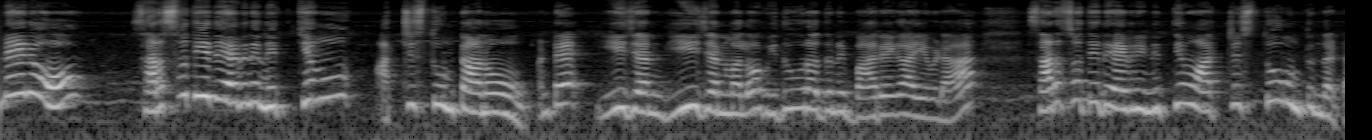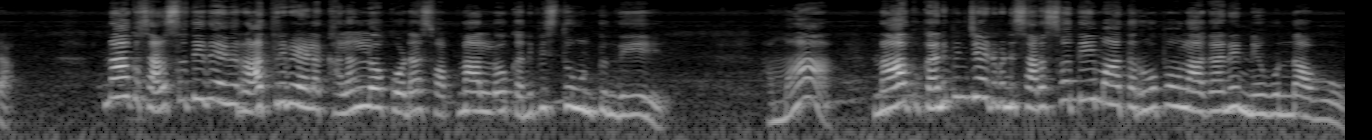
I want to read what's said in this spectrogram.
నేను సరస్వతీదేవిని నిత్యము అర్చిస్తూ ఉంటాను అంటే ఈ జన్ ఈ జన్మలో విధూరథుని భార్యగా ఈవిడ సరస్వతీదేవిని నిత్యం అర్చిస్తూ ఉంటుందట. నాకు సరస్వతీదేవి రాత్రివేళ కలల్లో కూడా స్వప్నాల్లో కనిపిస్తూ ఉంటుంది. అమ్మా నాకు కనిపించేటువంటి సరస్వతీమాత మాత రూపం నువ్వు ఉన్నావు.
